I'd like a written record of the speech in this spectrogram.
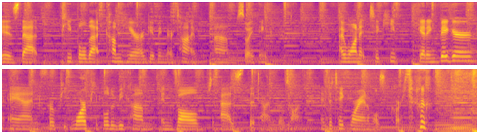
is that people that come here are giving their time. Um, so I think I want it to keep getting bigger and for pe more people to become involved as the time goes on and to take more animals, of course.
